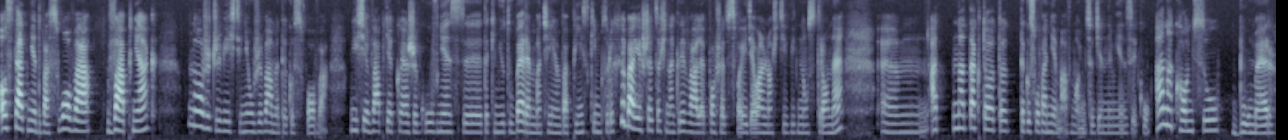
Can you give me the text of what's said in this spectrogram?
Ostatnie dwa słowa. Wapniak. No rzeczywiście, nie używamy tego słowa. Mnie się wapniak kojarzy głównie z y, takim youtuberem Maciejem Wapińskim, który chyba jeszcze coś nagrywa, ale poszedł w swojej działalności w inną stronę. Ym, a na tak to, to tego słowa nie ma w moim codziennym języku. A na końcu boomer.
